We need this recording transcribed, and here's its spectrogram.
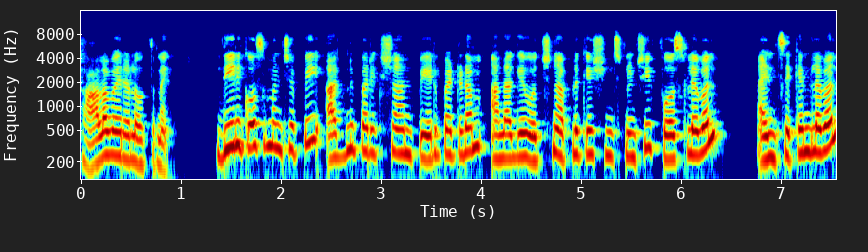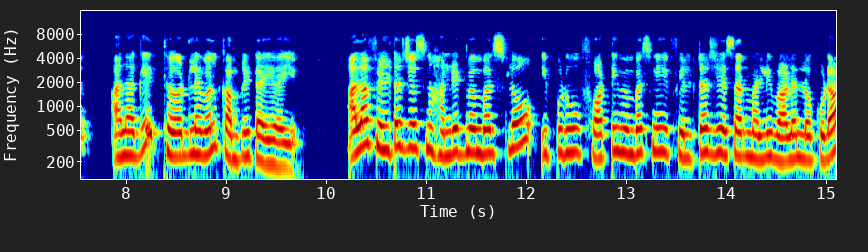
చాలా వైరల్ అవుతున్నాయి. దీనికోసం అని చెప్పి అగ్ని పరీక్ష అని పేరు పెట్టడం అలాగే వచ్చిన అప్లికేషన్స్ నుంచి first level and second level అలాగే థర్డ్ లెవెల్ కంప్లీట్ అయ్యాయి. అలా ఫిల్టర్ చేసిన హండ్రెడ్ మెంబర్స్లో ఇప్పుడు ఫార్టీ మెంబర్స్ని ఫిల్టర్ చేశారు మళ్ళీ వాళ్ళల్లో కూడా.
